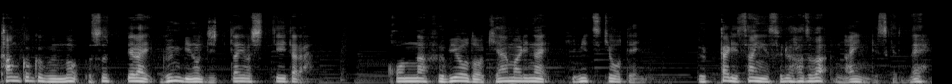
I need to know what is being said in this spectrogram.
韓国軍の薄っぺらい軍備の実態を知っていたら、こんな不平等極まりない秘密協定にうっかりサインするはずはないんですけどね。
